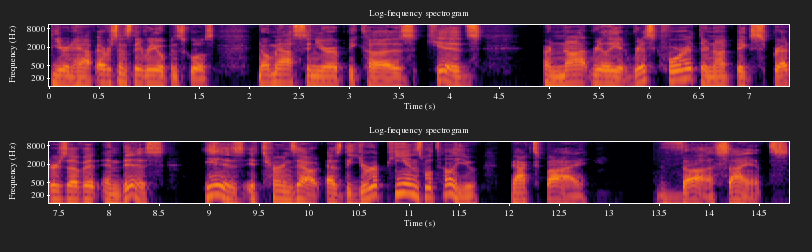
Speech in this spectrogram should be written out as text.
year and a half, ever since they reopened schools. No masks in Europe because kids are not really at risk for it. They're not big spreaders of it, and this is, it turns out, as the Europeans will tell you, backed by the science.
